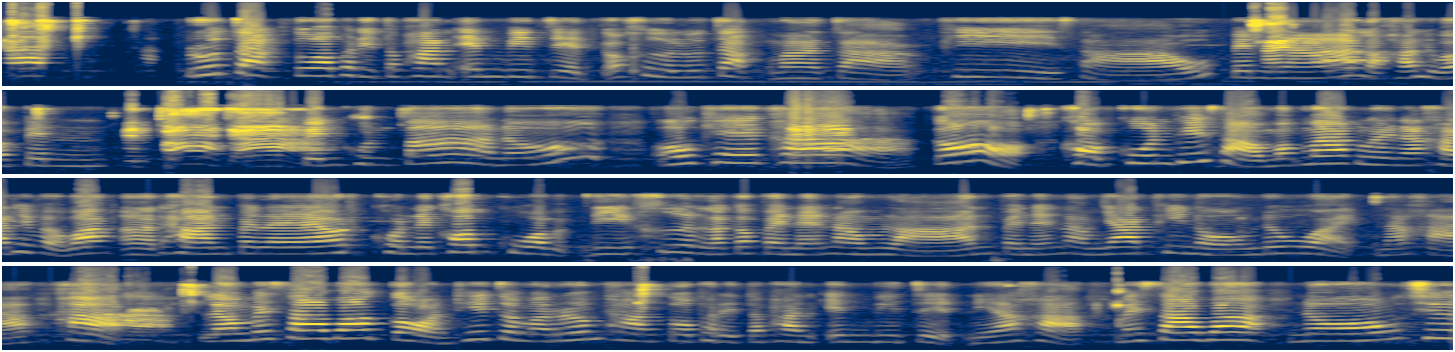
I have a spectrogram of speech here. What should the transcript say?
เก้ารู้จักตัวผลิตภัณฑ์ NV7 ก็คือรู้จักมาจากพี่สาว เป็นน้าเหรอคะ หรือว่าเป็นเป็นป้าจ้าเป็นคุณป้าเนาะ โอเคค่ะก็ ขอบคุณพี่สาวมากๆเลยนะคะ ที่แบบว่าอ่าทานไปแล้วคนในครอบครัวแบบดีขึ้น แล้วก็ไปแนะนำหลาน ไปแนะนำญาติพี่น้องด้วยนะคะค่ะค่ะ แล้วไม่ทราบว่าก่อนที่จะมาเริ่มทานตัวผลิตภัณฑ์ NV7 เนี้ยค่ะ ไม่ทราบว่าน้องชื่อ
